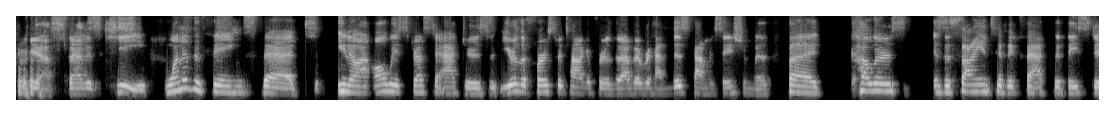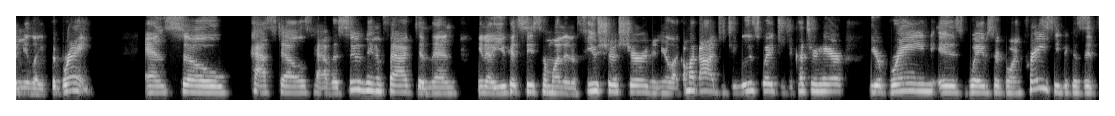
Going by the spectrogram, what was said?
yes, that is key. One of the things that you know I always stress to actors: you're the first photographer that I've ever had this conversation with, but colors is a scientific fact that they stimulate the brain. And so pastels have a soothing effect. And then, you know, you could see someone in a fuchsia shirt and you're like, oh my God, did you lose weight? Did you cut your hair? Your brain is waves are going crazy because it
